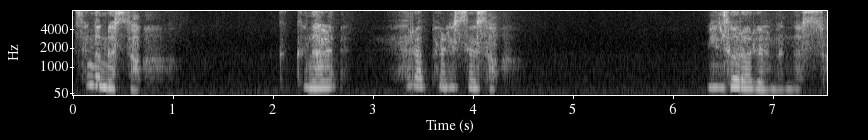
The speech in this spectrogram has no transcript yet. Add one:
생각났어. 그, 그날 팰리스에서 민설아를 만났어.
